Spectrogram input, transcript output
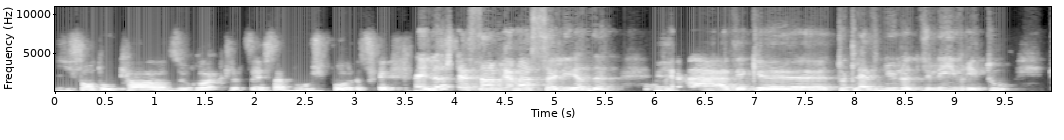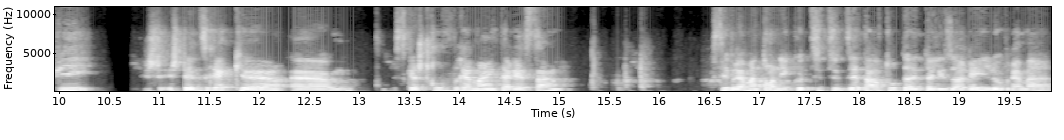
ils sont au cœur du rock, là, tu sais, ça bouge pas. Là, Mais là, je te sens vraiment solide, vraiment avec euh, toute l'avenue du livre et tout. Puis, je, te dirais que euh, ce que je trouve vraiment intéressant, c'est vraiment ton écoute. Si tu disais tantôt, tu as, les oreilles là, vraiment,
